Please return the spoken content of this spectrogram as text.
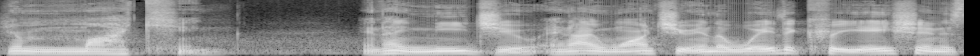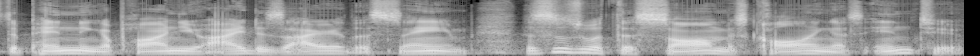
You're my King. And I need you and I want you. In the way that creation is depending upon you, I desire the same. This is what the psalm is calling us into.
